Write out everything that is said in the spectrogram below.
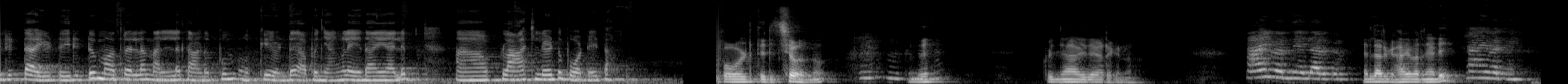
ഇരുട്ടായിട്ട്. ഇരുട്ടും മാത്രമല്ല നല്ല തണുപ്പും ഒക്കെയുണ്ട്. അപ്പോൾ ഞങ്ങൾ ഏതായാലും ഫ്ലാറ്റിലോട്ട് പോട്ടെ കേട്ടോ. പോയിട്ട് തിരിച്ചു വന്നു. കുഞ്ഞാ ഇത് കിടക്കുന്നു. ഹായ് എല്ലാവർക്കും. എല്ലാവർക്കും ഹായ് പറഞ്ഞാടി. ഹായ് പറഞ്ഞു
